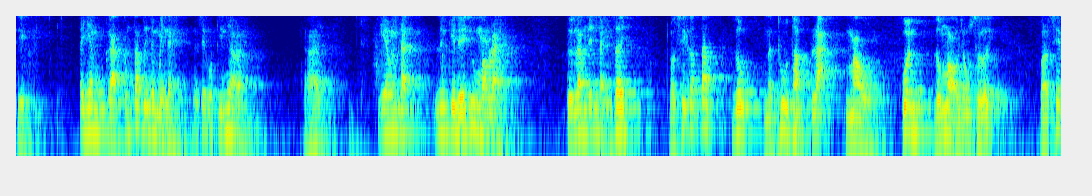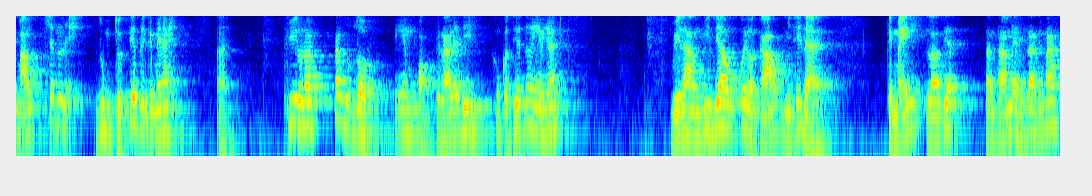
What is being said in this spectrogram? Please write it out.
Thì anh em gạt công tắc lên cho mình này nó sẽ có tín hiệu này. Đấy em đặt lên cái đế dung màu này từ 5 đến 7 giây nó sẽ có tác dụng là thu thập lại màu quân giống màu trong sới và nó sẽ báo chất lệ dung trực tiếp lên cái máy này. Đấy. khi nó đã tác dụng rồi anh em bỏ cái lá này đi không cần thiết nữa anh em nhé. Vì làm video quay quảng cáo mình sẽ để cái máy LZ88 này ra cái bát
